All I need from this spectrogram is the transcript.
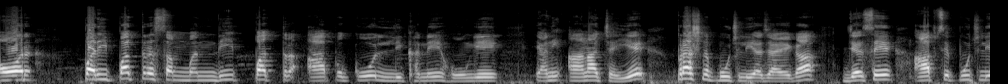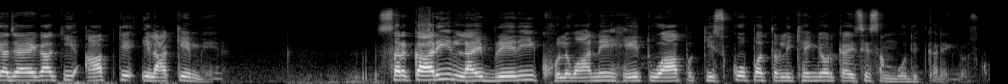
और परिपत्र संबंधी पत्र आपको लिखने होंगे। यानी आना चाहिए। प्रश्न पूछ लिया जाएगा। जैसे आपसे पूछ लिया जाएगा कि आपके इलाके में सरकारी लाइब्रेरी खुलवाने हेतु आप किसको पत्र लिखेंगे और कैसे संबोधित करेंगे उसको?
